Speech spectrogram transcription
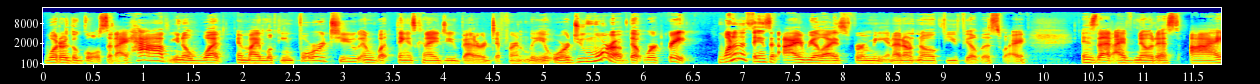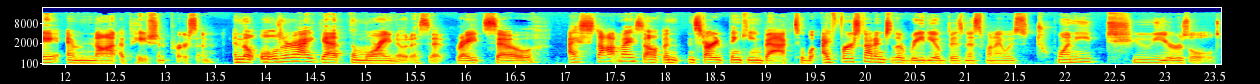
what are the goals that I have? You know, what am I looking forward to, and what things can I do better, differently, or do more of that worked great? One of the things that I realized for me, and I don't know if you feel this way, is that I've noticed I am not a patient person. And the older I get, the more I notice it, right? So I stopped myself and, and, started thinking back to what I first got into the radio business when I was 22 years old,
